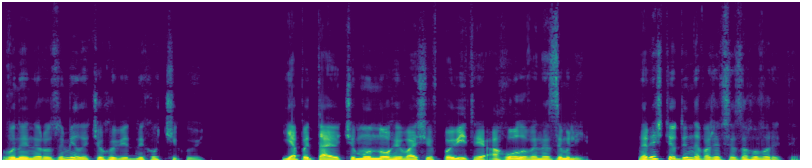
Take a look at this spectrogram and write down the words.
Вони не розуміли, чого від них очікують. Я питаю, чому ноги ваші в повітрі, а голови на землі. Нарешті один наважився заговорити.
